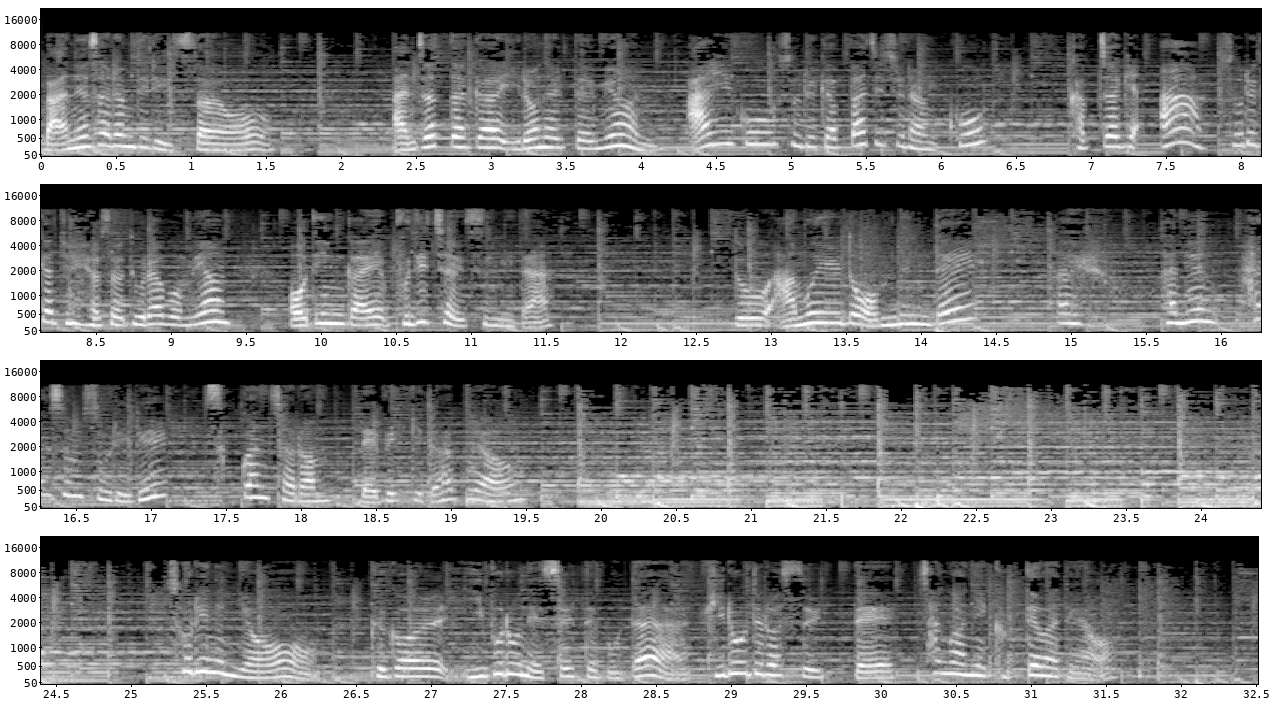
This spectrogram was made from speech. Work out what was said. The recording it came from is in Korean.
많은 사람들이 있어요. 앉았다가 일어날 때면 아이고 소리가 빠지질 않고 갑자기 아 소리가 들려서 돌아보면 어딘가에 부딪혀 있습니다. 또 아무 일도 없는데 아휴 하는 한숨 소리를 습관처럼 내뱉기도 하고요. 소리는요, 그걸 입으로 냈을 때보다 귀로 들었을 때 상황이 극대화돼요.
